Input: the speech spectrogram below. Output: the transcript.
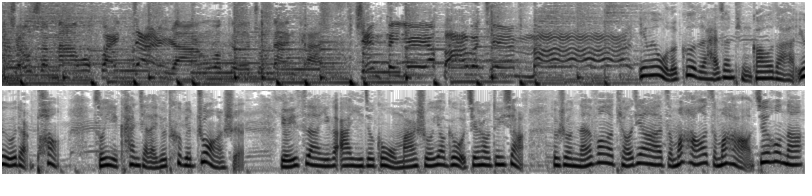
你就算骂我坏蛋，让我各种难堪，减肥也我的个子还算挺高的，又有点胖，所以看起来就特别壮实。有一次啊，一个阿姨就跟我妈说要给我介绍对象，就说男方的条件啊怎么好怎么好。最后呢，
